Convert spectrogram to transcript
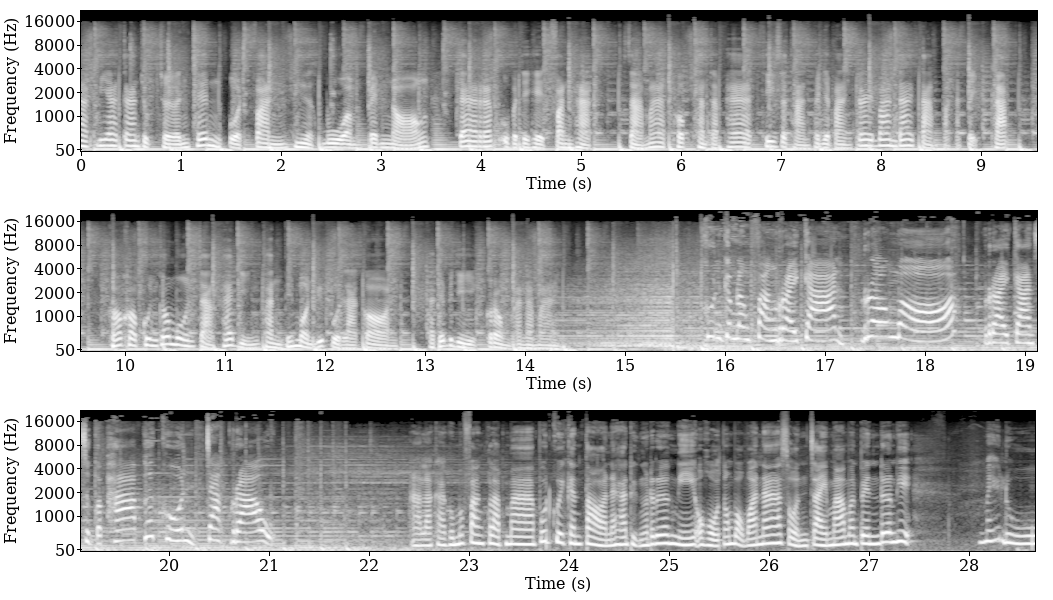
หากมีอาการฉุกเฉิน เช่น ปวดฟัน เหงือกบวม เป็นหนอง ได้รับอุบัติเหตุฟันหัก สามารถพบทันตแพทย์ที่สถานพยาบาลใกล้บ้านได้ตามปกติครับ ขอขอบคุณข้อมูลจากแพทย์หญิงพันพิมลวิปุลากร อธิบดีกรมอนามัย คุณกำลังฟังรายการ โรงหมอ รายการสุขภาพเพื่อคุณจากเราเอาละค่ะคุณผู้ฟังกลับมาพูดคุยกันต่อนะคะ ถึงเรื่องนี้โอ้โห ต้องบอกว่าน่าสนใจมากมันเป็นเรื่องที่ไม่รู้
